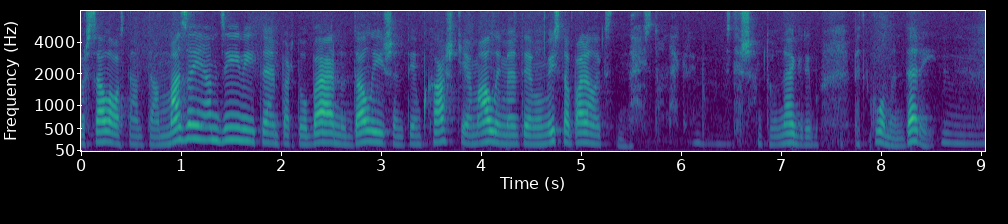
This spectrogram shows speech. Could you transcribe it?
par salauztām tām mazajām dzīvītēm, par to bērnu dalīšanu, tiem kašķiem, alimentiem un visu to pārējo, liekas, nē, es to negribu, es tiešām to negribu, bet ko man darīt? Mm.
